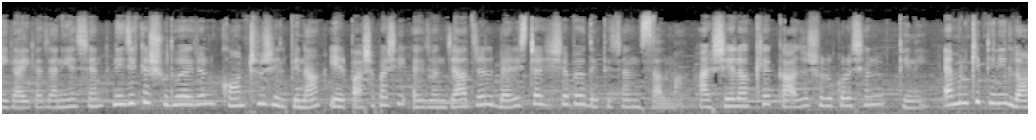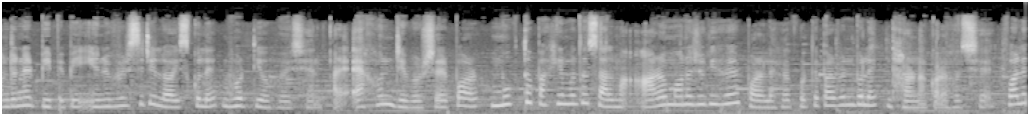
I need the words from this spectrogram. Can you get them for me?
এই গায়িকা জানিয়েছেন, নিজেকে শুধু একজন কণ্ঠশিল্পী না, এর পাশাপাশি একজন জাদ্রেল ব্যারিস্টার হিসেবেও দেখতে চান সালমা। আর সে লক্ষ্যে কাজও শুরু করেছেন তিনি। এমনকি তিনি লন্ডনের বিপিপি ইউনিভার্সিটি ল স্কুলে ভর্তিও হয়েছেন। আর এখন ডিভোর্সের পর মুক্ত পাখির মতো সালমা আরও মনোযোগী হয়ে পড়ালেখা করতে পারবেন বলে ধারণা করা হচ্ছে। ফলে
